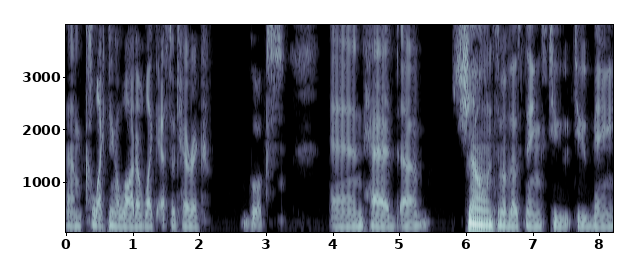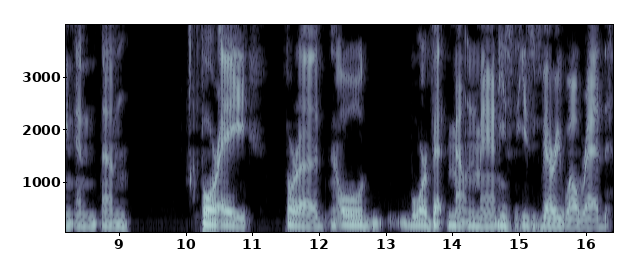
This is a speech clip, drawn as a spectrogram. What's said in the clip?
um, collecting a lot of like esoteric books and had um, shown some of those things to to Bain and um, for a for a an old war vet mountain man. He's he's very well read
